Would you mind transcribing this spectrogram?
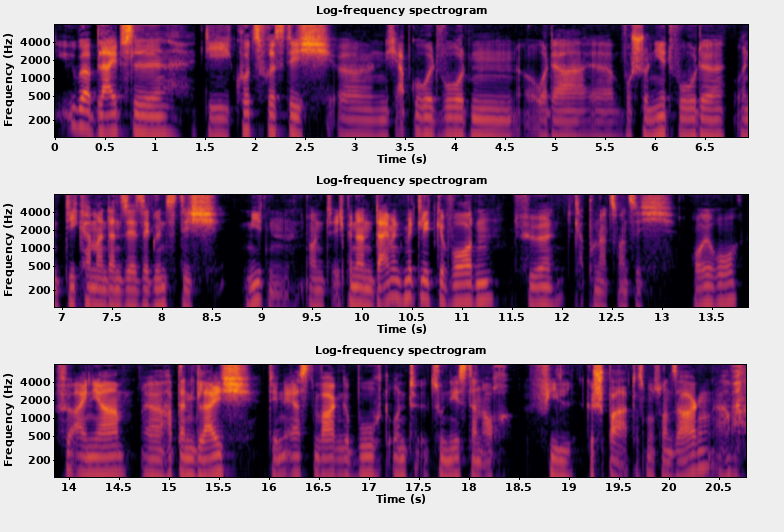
Überbleibsel, die kurzfristig äh, nicht abgeholt wurden oder äh, wo storniert wurde. Und die kann man dann sehr, sehr günstig mieten. Und ich bin dann Diamond-Mitglied geworden für, ich glaube, 120 Euro für ein Jahr. Äh, habe dann gleich den ersten Wagen gebucht und zunächst dann auch viel gespart, das muss man sagen, aber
